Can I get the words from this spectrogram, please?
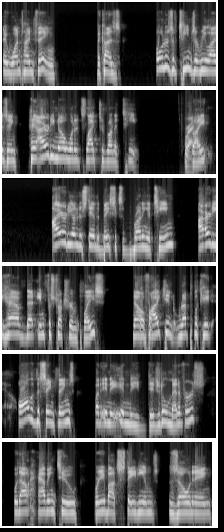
a one time thing because owners of teams are realizing, hey, I already know what it's like to run a team, Right. right? I already understand the basics of running a team. I already have that infrastructure in place. Now, if I can replicate all of the same things, but in a, in the digital metaverse without having to worry about stadiums, zoning,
